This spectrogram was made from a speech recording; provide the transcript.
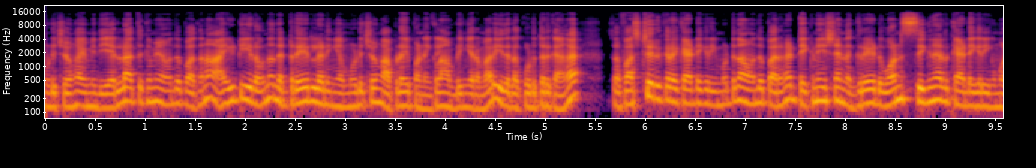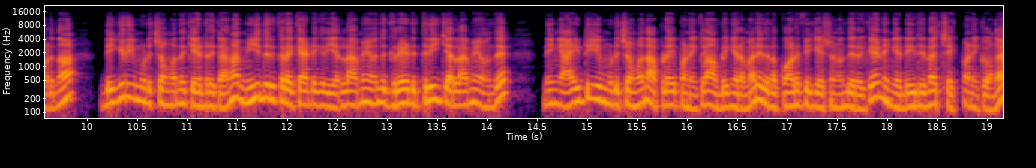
முடிச்சவங்க, மீதி எல்லாத்துக்குமே வந்து பார்த்தோன்னா, ஐடியில் வந்து அந்த ட்ரேடில் நீங்கள் முடிச்சவங்க அப்ளை பண்ணிக்கலாம் அப்படிங்கிற மாதிரி இதில் கொடுத்துருக்காங்க ஸோ ஃபஸ்ட்டு இருக்கிற கேட்டகரி மட்டும் தான் வந்து பாருங்கள் டெக்னீஷியன் கிரேட் ஒன் சிக்னல் கேட்டகரிக்கு மட்டும் தான் டிகிரி முடித்தவங்க வந்து கேட்டிருக்காங்க. மீதி இருக்கிற கேட்டகரி எல்லாமே வந்து கிரேட் த்ரீக்கு எல்லாமே வந்து நீங்கள் ஐடிஐ முடிச்சவங்க வந்து அப்ளை பண்ணிக்கலாம் அப்படிங்கிற மாதிரி இதில் குவாலிஃபிகேஷன் வந்து இருக்குது நீங்கள் டீட்டெயிலாக செக் பண்ணிக்கோங்க.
